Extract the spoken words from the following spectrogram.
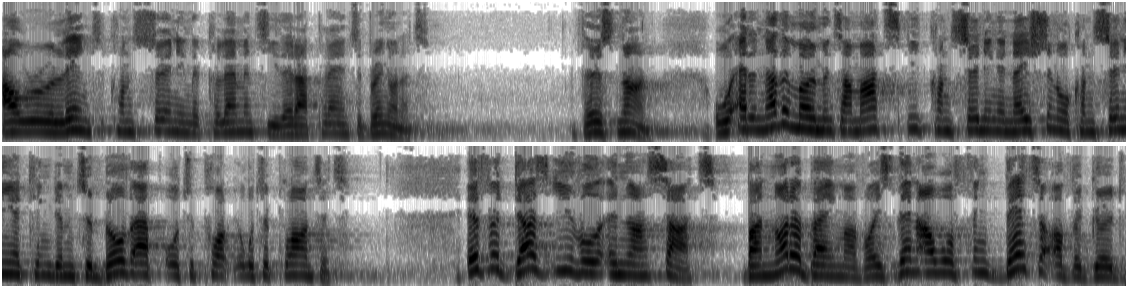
I will relent concerning the calamity that I plan to bring on it. Verse 9. Or at another moment, I might speak concerning a nation or concerning a kingdom to build up or to, or to plant it. If it does evil in thy sight by not obeying my voice, then I will think better of the good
